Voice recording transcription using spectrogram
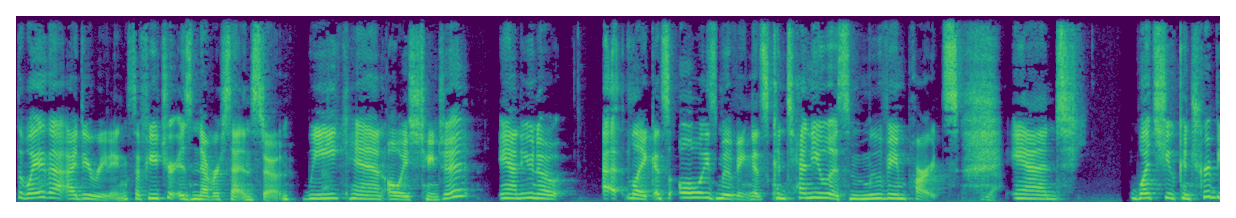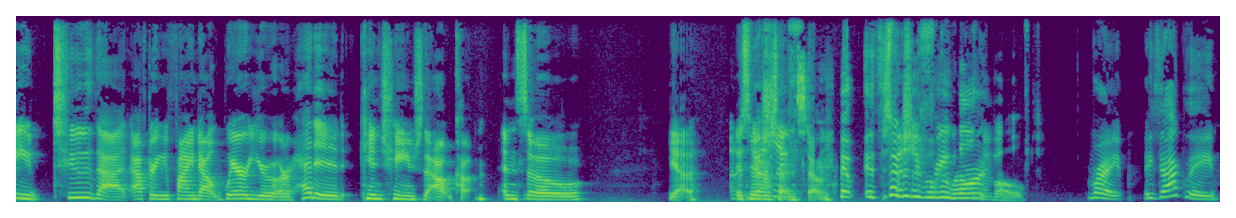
the way that I do readings, the future is never set in stone. We can always change it, and you know, uh, like it's always moving. It's continuous moving parts, Yeah. and what you contribute to that after you find out where you are headed can change the outcome. And so, yeah, it's never set in stone. It- it's the type of Especially if people free who want involved. Right, exactly.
